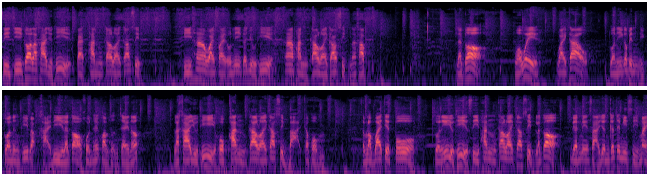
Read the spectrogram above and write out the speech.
4G ก็ราคาอยู่ที่ 8,990 T5 Wi-Fi only ก็อยู่ที่ 5,990 นะครับ แล้วก็หัวเว่ย Y9 ตัวนี้ก็เป็นอีกตัวหนึ่งที่แบบขายดีแล้วก็คนให้ความสนใจเนาะ ราคาอยู่ที่ 6,990 บาทครับผมสำหรับ Y7 Pro ตัวนี้อยู่ที่ 4,990 แล้วก็เดือนเมษายนก็จะมีสีใหม่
